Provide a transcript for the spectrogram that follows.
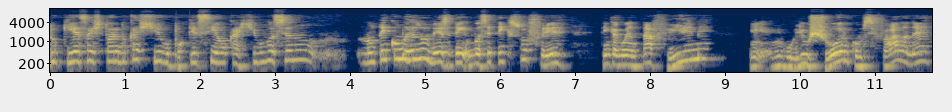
do que essa história do castigo, porque se é um castigo você não, não tem como resolver, você tem, você tem que sofrer, tem que aguentar firme, engolir o choro, como se fala, né?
